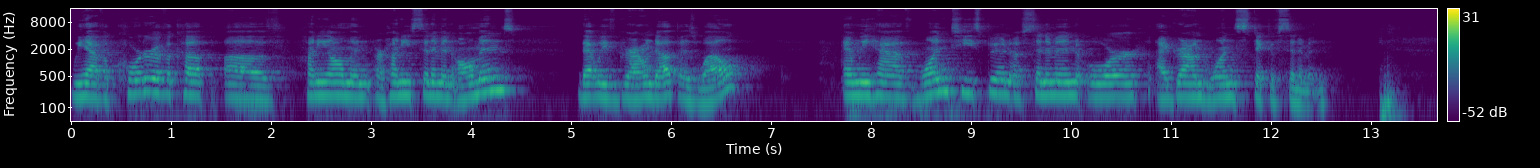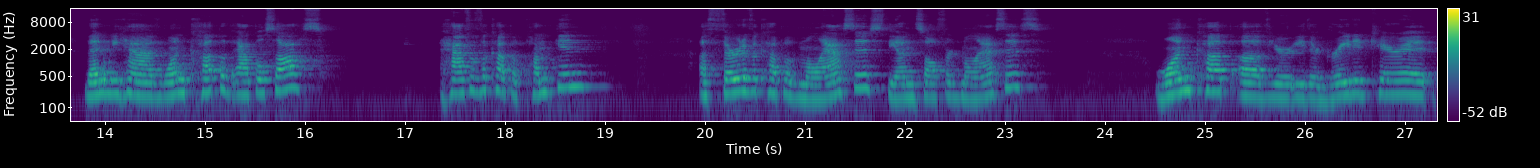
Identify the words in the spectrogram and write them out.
We have a quarter of a cup of honey almond or honey cinnamon almonds that we've ground up as well. And we have one teaspoon of cinnamon or I ground one stick of cinnamon. Then we have one cup of applesauce, half of a cup of pumpkin, a third of a cup of molasses, the unsulfured molasses, one cup of your either grated carrot,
